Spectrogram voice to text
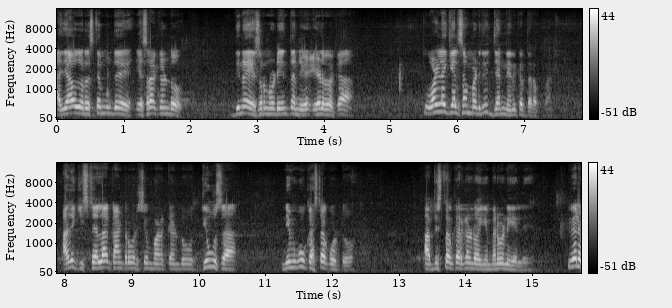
ಅದ್ಯಾವುದು ರಸ್ತೆ ಮುಂದೆ ಹೆಸರಾಕೊಂಡು ದಿನ ಹೆಸರು ನೋಡಿ ಅಂತ ನಾನು ಹೇಳ್ಬೇಕಾ ಒಳ್ಳೆ ಕೆಲಸ ಮಾಡಿದ್ವಿ ಜನ ನೆನ್ಕೋತಾರಪ್ಪ ಅದಕ್ಕೆ ಇಷ್ಟೆಲ್ಲ ಕಾಂಟ್ರವರ್ಸಿ ಮಾಡ್ಕೊಂಡು ದಿವಸ ನಿಮಗೂ ಕಷ್ಟ ಕೊಟ್ಟು ಆ ಬಿಸ್ತಲ್ ಕರ್ಕೊಂಡು ಹೋಗಿ ಮೆರವಣಿಗೆಯಲ್ಲಿ ಇವೆಲ್ಲ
